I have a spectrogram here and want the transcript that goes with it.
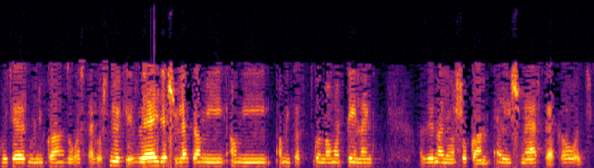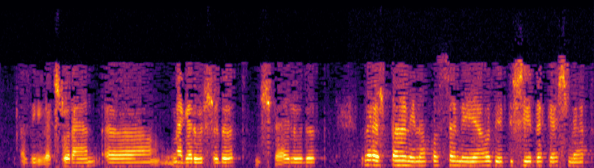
hogyha ez mondjuk az Országos Nőképző Egyesület, ami, ami, amit azt gondolom, hogy tényleg azért nagyon sokan elismertek, ahogy az évek során ö, megerősödött és fejlődött. Veres Pálinak a személye azért is érdekes, mert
